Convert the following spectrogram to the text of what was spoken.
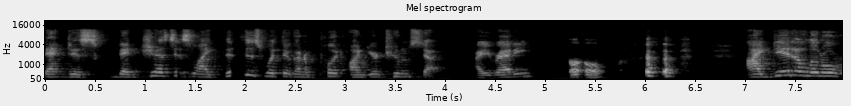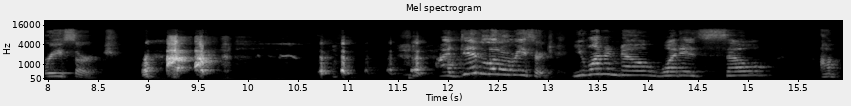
that just that just is like this is what they're going to put on your tombstone. Are you ready? Uh oh. I did a little research. I did a little research. You want to know what is so um,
